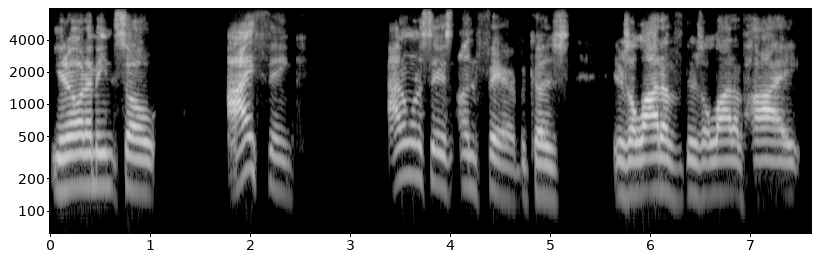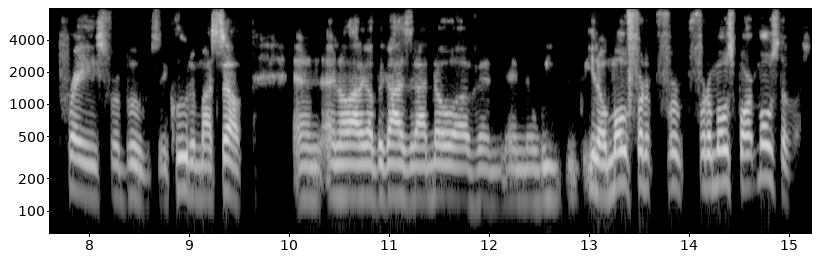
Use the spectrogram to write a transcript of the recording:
You know what I mean? So I think I don't want to say it's unfair because there's a lot of there's a lot of high praise for Boots, including myself and and a lot of other guys that I know of and and we you know most for for for the most part most of us.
